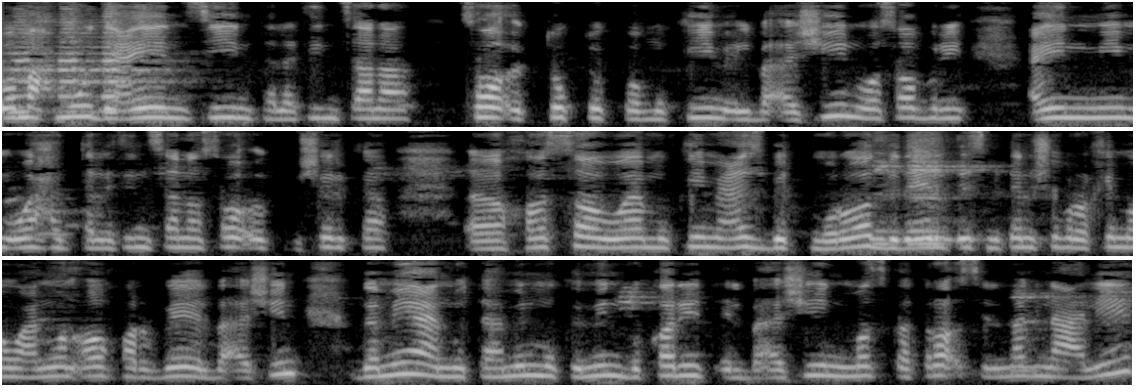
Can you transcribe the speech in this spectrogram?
ومحمود عين سين 30 سنة سائق توك توك ومقيم البقاشين وصبري عين ميم 31 سنة سائق بشركة آه، خاصة ومقيم عزبة مراد بدائره اسم تاني شبرا الخيمه وعنوان آخر بالبقاشين جميع المتهمين مقيمين بقرية البقاشين مسقط رأس المجني عليه.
